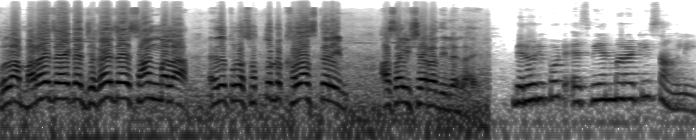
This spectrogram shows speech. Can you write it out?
तुला मरायचं आहे का? जगायचं आहे? सांग मला. नाही तर तुला सत्तोट खलास करेन असा इशारा दिलेला आहे. Bureau report S B N Marathi Sangli.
